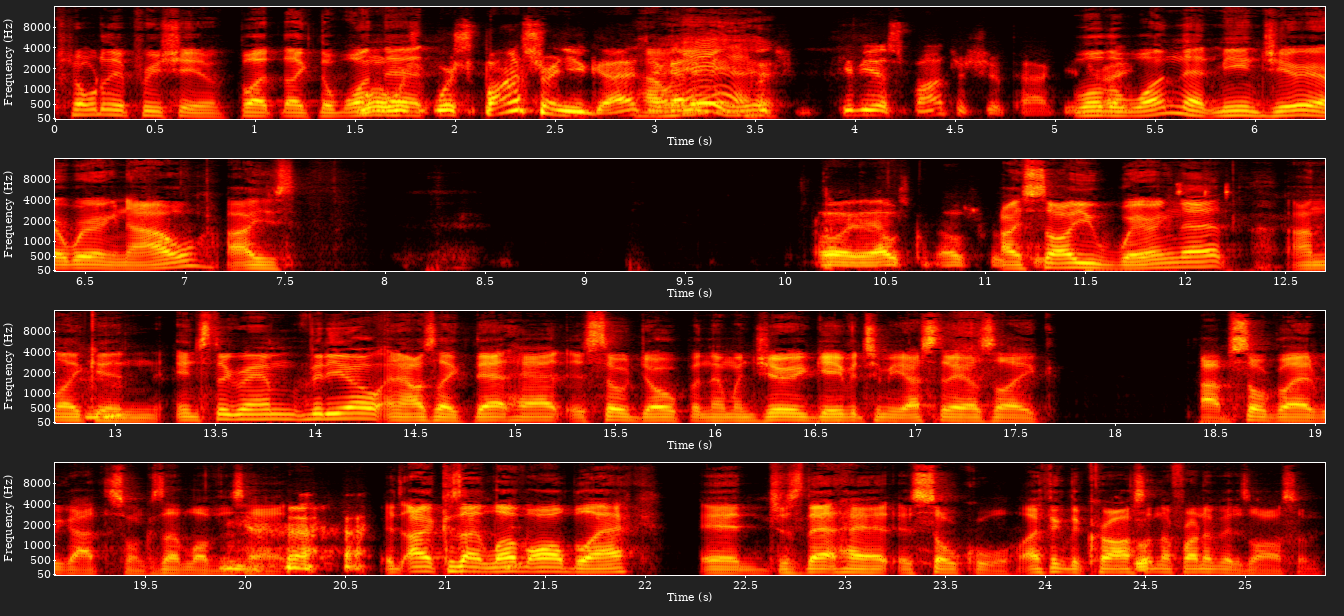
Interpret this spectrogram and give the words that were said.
totally appreciative. But like the one well, that we're, we're sponsoring you guys. I gotta yeah. give you- give you a sponsorship package. well, the one that me and Jerry are wearing now, I Oh yeah, that was that was. Really I cool. saw you wearing that on like mm-hmm. an Instagram video, and I was like, that hat is so dope. And then when Jerry gave it to me yesterday, I was like, I'm so glad we got this one because I love this hat. Because I, I love all black, and just that hat is so cool. I think the cross on the front of it is awesome.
